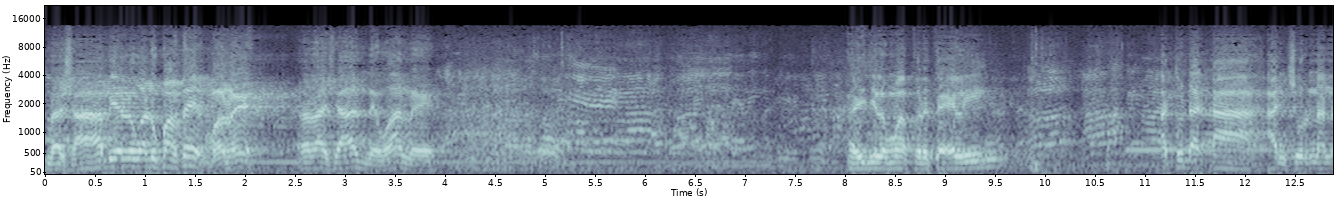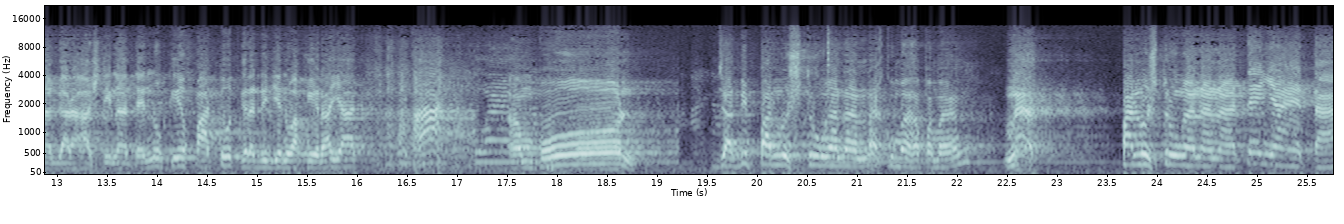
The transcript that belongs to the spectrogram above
Nah, saha bieu nu ngadupak teh? Maneh perasaan lewaneh jelemah keling atau data ansurna negara astina Nuki patut ke dijen wakil rakyat. Ah ampun. Jadi panustrungan anakku ma paman? Nah panustrungan anaknyaeta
